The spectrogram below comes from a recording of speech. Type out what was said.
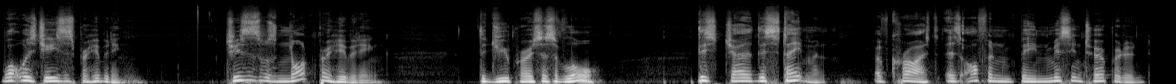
What was Jesus prohibiting? Jesus was not prohibiting the due process of law. This, this statement of Christ has often been misinterpreted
